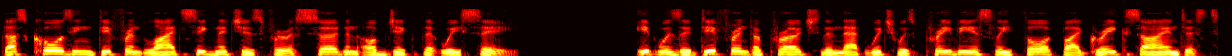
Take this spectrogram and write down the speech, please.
thus causing different light signatures for a certain object that we see. It was a different approach than that which was previously thought by Greek scientists,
